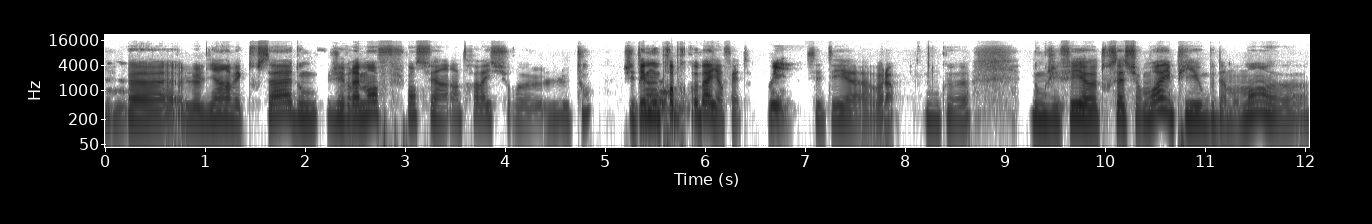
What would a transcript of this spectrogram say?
mmh euh, le lien avec tout ça. Donc, j'ai vraiment, je pense, fait un, travail sur euh, le tout. J'étais mon propre cobaye, en fait. Oui. C'était, euh, voilà. Donc, donc j'ai fait tout ça sur moi. Et puis, au bout d'un moment,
